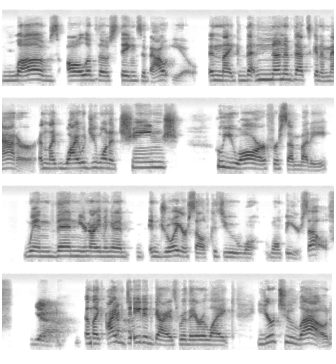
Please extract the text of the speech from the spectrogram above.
loves all of those things about you and like that none of that's gonna matter. And like why would you want to change who you are for somebody when then you're not even gonna enjoy yourself because you won't won't be yourself Yeah. And like I've dated guys where they were like, "You're too loud.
